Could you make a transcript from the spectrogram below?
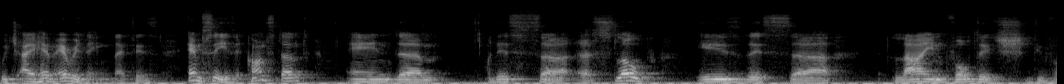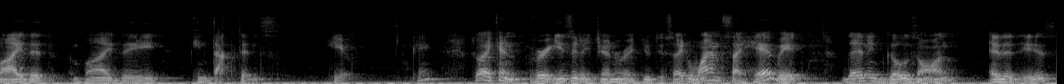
which I have everything. That is, MC is a constant, and um, this uh, uh, slope is this uh, line voltage divided by the inductance here. Okay, so I can very easily generate duty cycle. Once I have it, then it goes on as it is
